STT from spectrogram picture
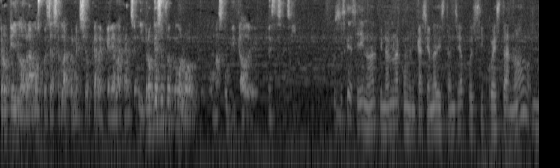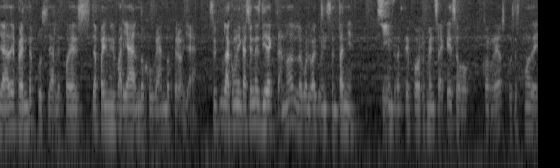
creo que logramos pues hacer la conexión que requería la canción y creo que eso fue como lo, más complicado de, este sencillo. Pues es que sí, ¿no? Al final una comunicación a distancia pues sí cuesta, ¿no? Ya de frente pues ya le puedes, ya pueden ir variando, jugando, pero ya la comunicación es directa, ¿no? Luego, luego instantánea. Sí. Mientras que por mensajes o correos pues es como de,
